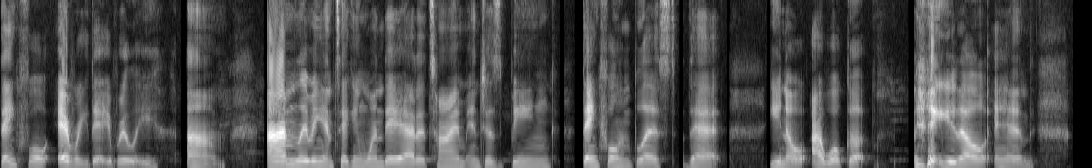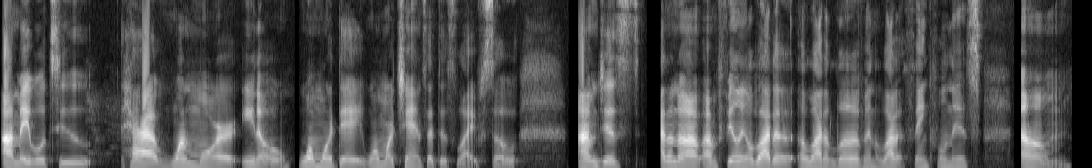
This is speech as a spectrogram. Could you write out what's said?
thankful every day, really. Um, I'm living and taking one day at a time and just being thankful and blessed that, you know, I woke up, you know, and I'm able to have one more, you know, one more day, one more chance at this life. So I'm just, I don't know, I'm, I'm feeling a lot of, a lot of love and a lot of thankfulness. Um,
